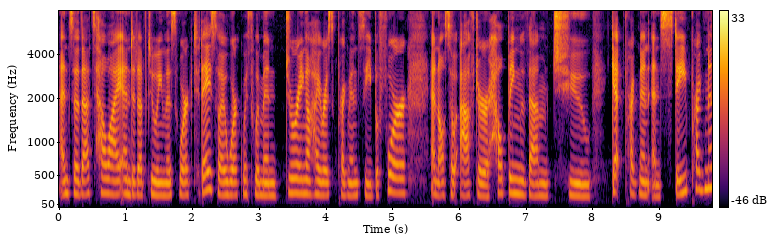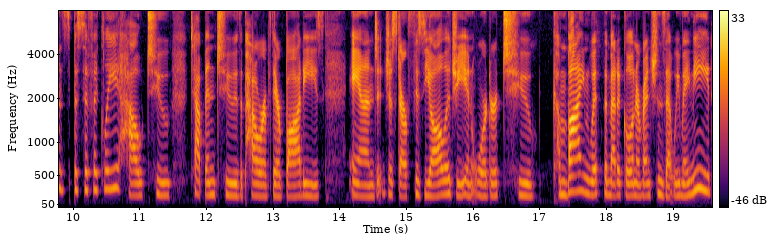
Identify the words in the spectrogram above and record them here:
And so that's how I ended up doing this work today. So I work with women during a high risk pregnancy before and also after, helping them to get pregnant and stay pregnant specifically, how to tap into the power of their bodies and just our physiology in order to combine with the medical interventions that we may need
